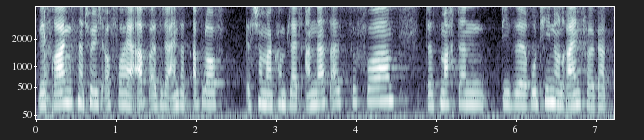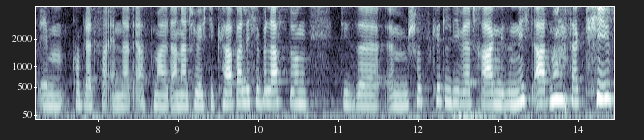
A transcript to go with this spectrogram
Wir fragen das natürlich auch vorher ab. Also der Einsatzablauf ist schon mal komplett anders als zuvor. Das macht dann diese Routine und Reihenfolge hat es eben komplett verändert. Erstmal dann natürlich die körperliche Belastung, diese ähm, Schutzkittel, die wir tragen, die sind nicht atmungsaktiv,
